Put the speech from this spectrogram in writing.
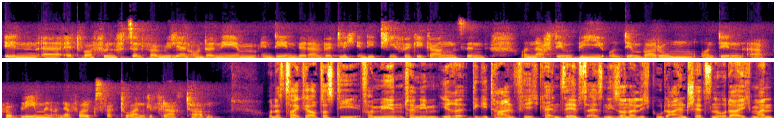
in äh, etwa 15 Familienunternehmen, in denen wir dann wirklich in die Tiefe gegangen sind und nach dem Wie und dem Warum und den äh, Problemen und Erfolgsfaktoren gefragt haben. Und das zeigt ja auch, dass die Familienunternehmen ihre digitalen Fähigkeiten selbst als nicht sonderlich gut einschätzen, oder? Ich meine,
